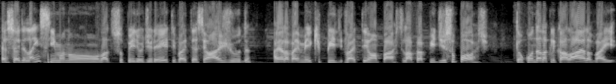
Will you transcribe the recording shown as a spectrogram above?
é só ele lá em cima no lado superior direito e vai ter assim, ó, ajuda. Aí ela vai meio que pedir, vai ter uma parte lá para pedir suporte. Então, quando ela clicar lá, ela vai,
